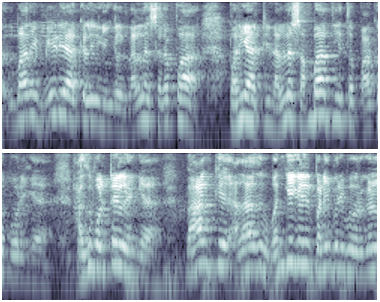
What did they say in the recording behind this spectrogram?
இது மாதிரி மீடியாக்களில் நீங்கள் நல்ல சிறப்பாக பணியாற்றி நல்ல சம்பாத்தியத்தை பார்க்க போகிறீங்க அது மட்டும் இல்லைங்க. பேங்க்கு அதாவது வங்கிகளில் பணிபுரிபவர்கள்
